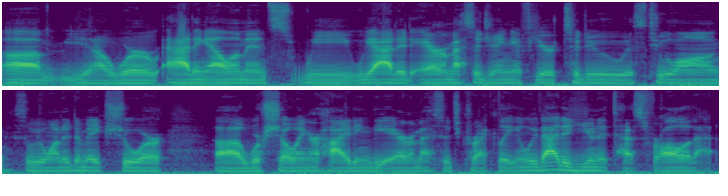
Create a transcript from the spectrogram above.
um, you know we're adding elements. We we added error messaging if your to-do is too long. So we wanted to make sure uh, we're showing or hiding the error message correctly. And we've added unit tests for all of that.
